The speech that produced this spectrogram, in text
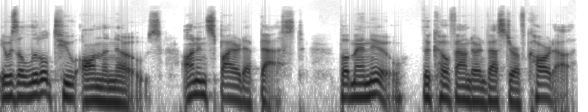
it was a little too on the nose, uninspired at best. But Manu, the co founder investor of Carta,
